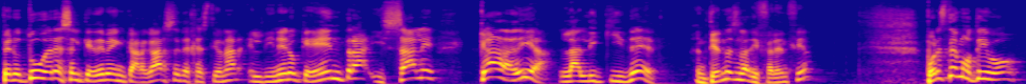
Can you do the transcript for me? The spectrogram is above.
Pero tú eres el que debe encargarse de gestionar el dinero que entra y sale cada día, la liquidez. ¿Entiendes la diferencia? Por este motivo,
